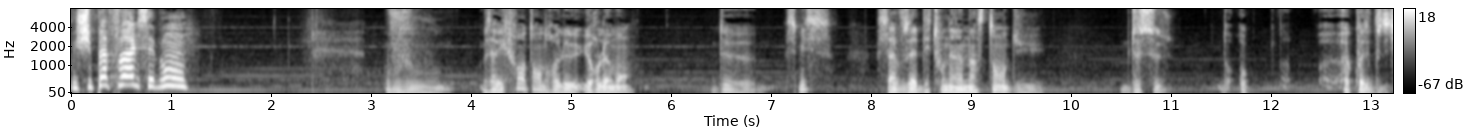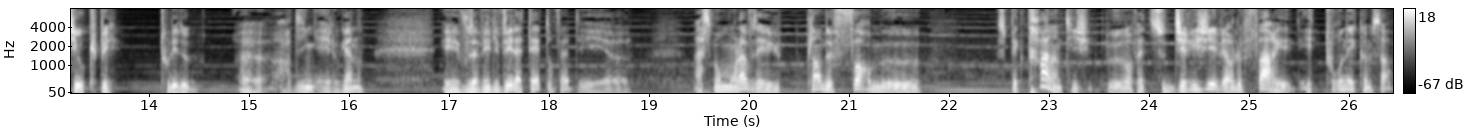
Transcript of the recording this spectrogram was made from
Mais je suis pas folle, c'est bon. Vous, vous avez cru entendre le hurlement de Smith? Ça vous a détourné un instant du de ce à quoi vous étiez occupés tous les deux, euh, Harding et Logan. Et vous avez levé la tête en fait et euh, à ce moment-là vous avez eu plein de formes euh, spectrales un petit peu en fait se diriger vers le phare et, tourner comme ça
